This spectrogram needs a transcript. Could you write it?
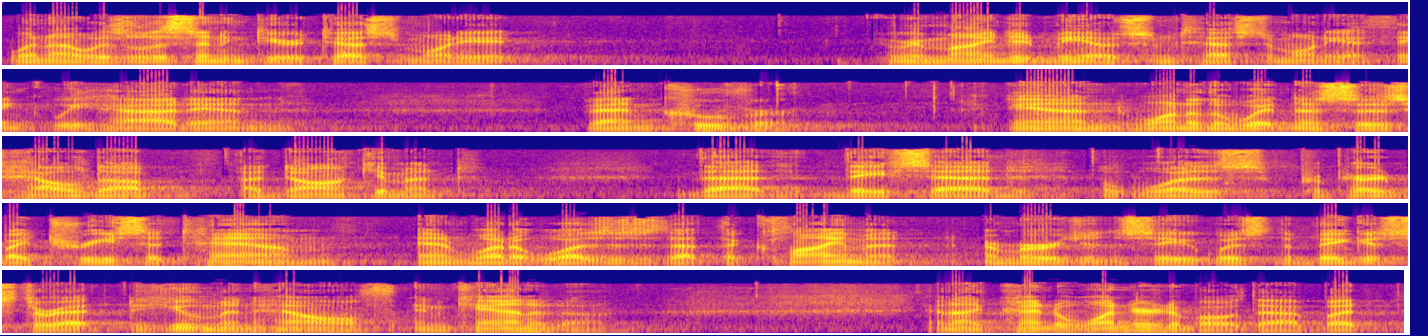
when I was listening to your testimony, it reminded me of some testimony I think we had in Vancouver, and one of the witnesses held up a document that they said was prepared by Theresa Tam, and what it was is that the climate emergency was the biggest threat to human health in Canada. And I kind of wondered about that, but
